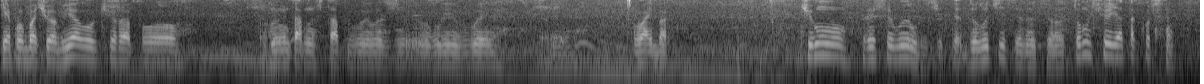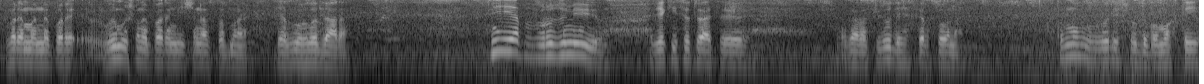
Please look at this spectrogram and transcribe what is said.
Я побачив об'яву вчора по гуманітарний штаб виложили в е, Viber. Чому вирішив долучитися до цього? Тому що я також временно пере, вимушено переміщена особа, я з Вугледара. І я розумію, в якій ситуації зараз люди Херсона. Тому вирішив допомогти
